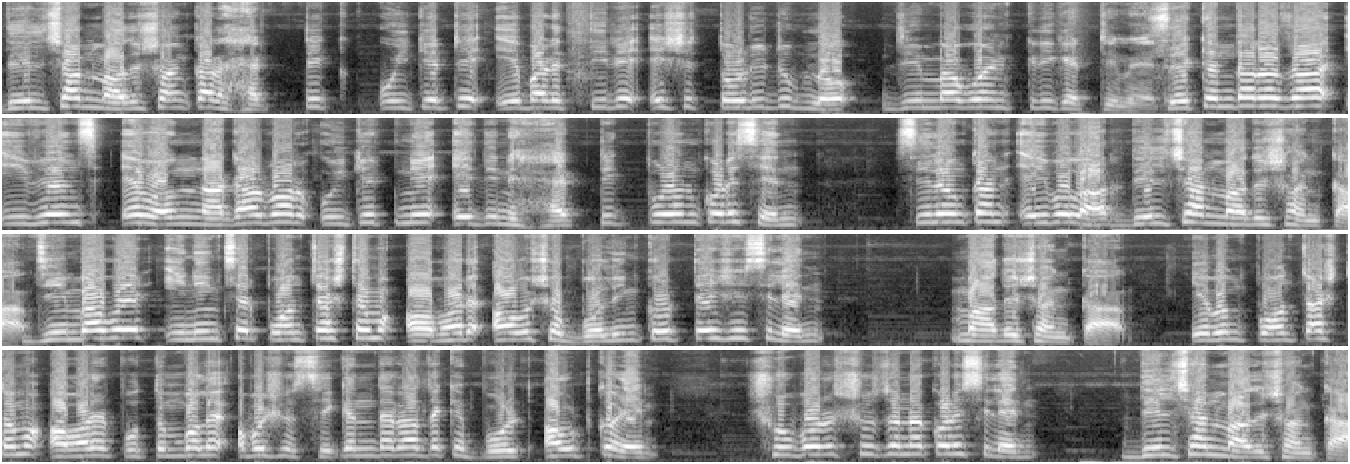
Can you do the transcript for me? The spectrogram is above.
দিলশান মাধুশঙ্কর হ্যাট্রিক উইকেটে এবারে তীরে এসে তড়ি ডুবল জিম্বাবুয়েন ক্রিকেট টিমের। সেকেন্দারাজা ইভেন্টস এবং নাগারবার উইকেট নিয়ে এদিন হ্যাট্রিক পূরণ করেছেন শ্রীলঙ্কান এই বোলার দিলশান মাধুশঙ্কা। জিম্বাবুয়ের ইনিংসের পঞ্চাশতম ওভারে অবশ্য বোলিং করতে এসেছিলেন মাধুশঙ্কা এবং পঞ্চাশতম ওভারের প্রথম বলে অবশ্য সেকেন্দার রাজাকে বোল্ট আউট করে শুভর সূচনা করেছিলেন দিলশান মাধুশঙ্কা।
